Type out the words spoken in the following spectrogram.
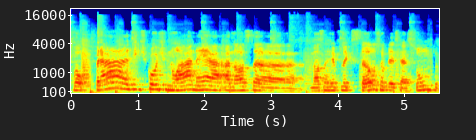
Bom, para a gente continuar né, a, a, nossa, nossa reflexão sobre esse assunto,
